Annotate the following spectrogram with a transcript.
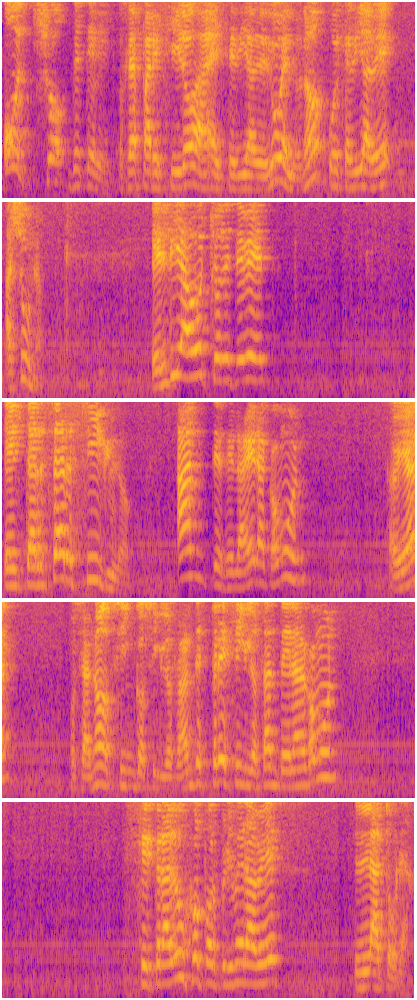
8 de Tebet. O sea, es parecido a ese día de duelo, ¿no? O ese día de ayuno. El día 8 de Tebet, el tercer siglo antes de la era común, ¿está bien? O sea, no cinco siglos antes, tres siglos antes de la era común, se tradujo por primera vez la Torah,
